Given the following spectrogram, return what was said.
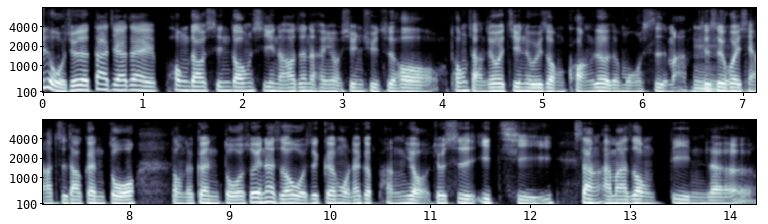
实我觉得大家在碰到新东西，然后真的很有兴趣之后，通常就会进入一种狂热的模式嘛，就是会想要知道更多，懂得更多。所以那时候我是跟我那个朋友，就是一起上 Amazon 订了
